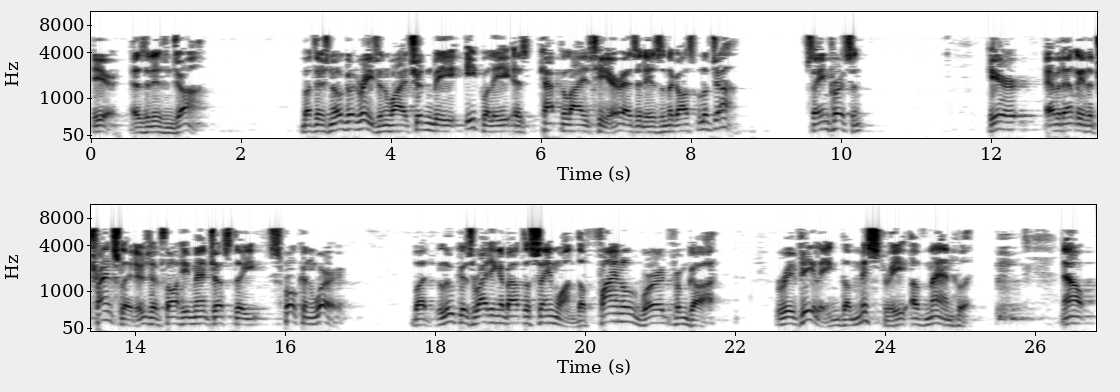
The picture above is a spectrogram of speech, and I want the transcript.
here as it is in John. But there's no good reason why it shouldn't be equally as capitalized here as it is in the Gospel of John. Same person. Here, evidently the translators have thought he meant just the spoken word. But Luke is writing about the same one, the final word from God, revealing the mystery of manhood. Now,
